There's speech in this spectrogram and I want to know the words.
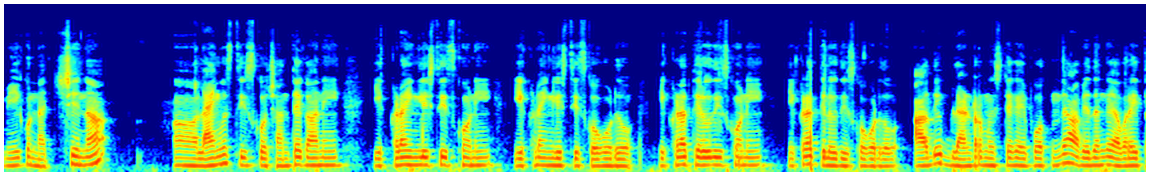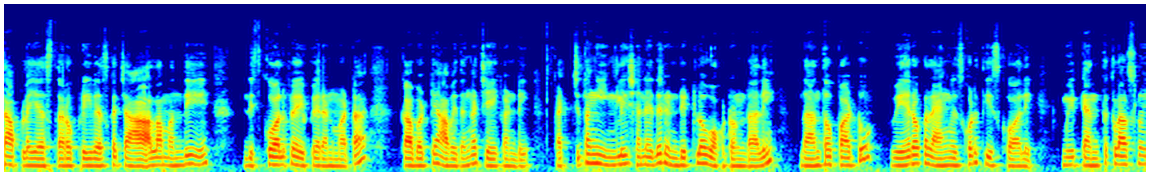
మీకు నచ్చిన లాంగ్వేజ్ తీసుకోవచ్చు. అంతేకాని ఇక్కడ ఇంగ్లీష్ తీసుకొని ఇక్కడ ఇంగ్లీష్ తీసుకోకూడదు. ఇక్కడ తెలుగు తీసుకొని ఇక్కడ తెలుగు తీసుకోకూడదు. అది బ్లాండర్ మిస్టేక్ అయిపోతుంది. ఆ విధంగా ఎవరైతే అప్లై చేస్తారో ప్రీవియస్గా చాలామంది డిస్క్వాలిఫై అయిపోయారనమాట కాబట్టి ఆ విధంగా చేయకండి. ఖచ్చితంగా ఇంగ్లీష్ అనేది రెండిట్లో ఒకటి ఉండాలి. దాంతోపాటు వేరొక లాంగ్వేజ్ కూడా తీసుకోవాలి. మీ టెన్త్ క్లాస్లో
